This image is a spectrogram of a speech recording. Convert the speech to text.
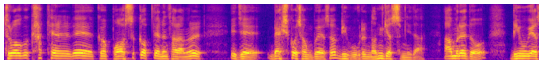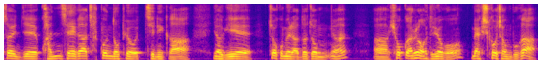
드러그 카텔의 그 버스급 되는 사람을 이제 멕시코 정부에서 미국으로 넘겼습니다. 아무래도 미국에서 이제 관세가 자꾸 높여지니까 여기에 조금이라도 좀 어, 어, 효과를 얻으려고 멕시코 정부가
